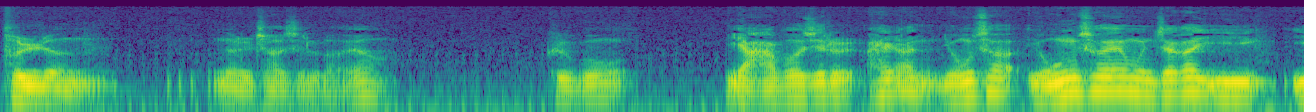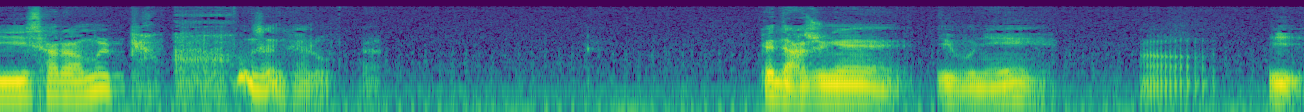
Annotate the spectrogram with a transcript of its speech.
불륜을 저질러요. 그리고 이 아버지를 하여간 용서 용서의 문제가 이, 이 사람을 평생 괴롭혀요. 나중에 이분이 어, 이,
